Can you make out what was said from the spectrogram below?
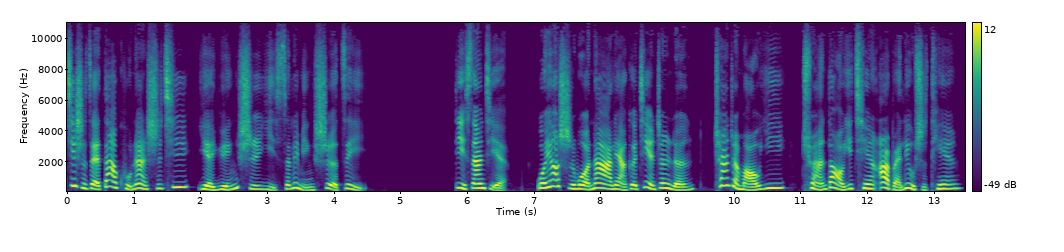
即使在大苦难时期，也允许以色列民赦罪。第三节，我要使我那两个见证人穿着毛衣传道一千二百六十天。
